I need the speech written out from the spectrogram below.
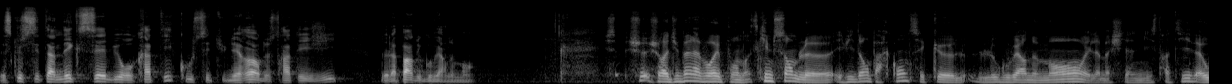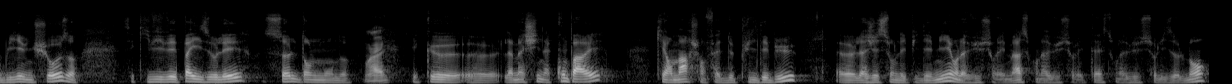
est-ce que c'est un excès bureaucratique ou c'est une erreur de stratégie de la part du gouvernement? J'aurais du mal à vous répondre. Ce qui me semble évident par contre, c'est que le- le gouvernement et la machine administrative a oublié une chose, c'est qu'ils ne vivaient pas isolés, seuls dans le monde. Ouais. Et que euh, la machine a comparé, qui est en marche en fait depuis le début, euh, la gestion de l'épidémie, on l'a vu sur les masques, on l'a vu sur les tests, on l'a vu sur l'isolement,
